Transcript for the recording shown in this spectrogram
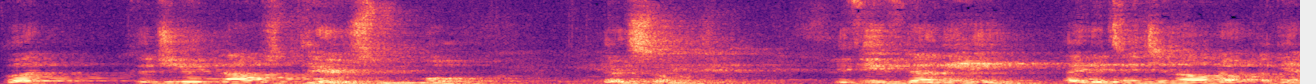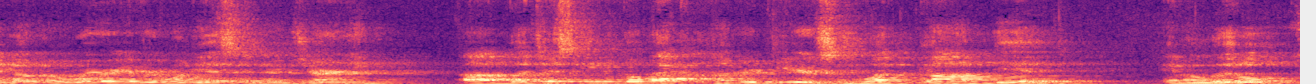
But could you acknowledge there's more? There's so much. If you've done any, paid attention on, don't, again, don't know where everyone is in their journey, uh, but just even go back 100 years and what God did in a little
